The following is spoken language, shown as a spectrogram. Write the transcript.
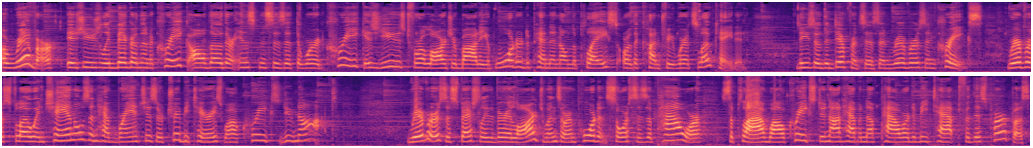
A river is usually bigger than a creek, although there are instances that the word creek is used for a larger body of water depending on the place or the country where it's located. These are the differences in rivers and creeks. Rivers flow in channels and have branches or tributaries, while creeks do not. Rivers, especially the very large ones, are important sources of power supply, while creeks do not have enough power to be tapped for this purpose.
